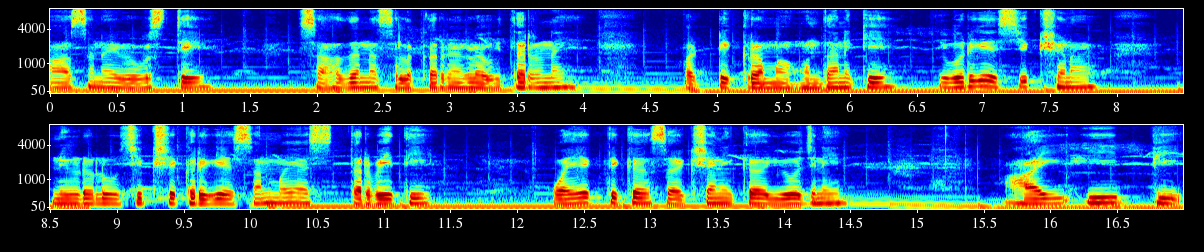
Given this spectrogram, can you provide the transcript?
ಆಸನ ವ್ಯವಸ್ಥೆ, ಸಾಧನ ಸಲಕರಣೆಗಳ ವಿತರಣೆ, ಪಠ್ಯಕ್ರಮ ಹೊಂದಾಣಿಕೆ, ಇವರಿಗೆ ಶಿಕ್ಷಣ ನೀಡಲು ಶಿಕ್ಷಕರಿಗೆ ಸನ್ಮಯ ತರಬೇತಿ, ವೈಯಕ್ತಿಕ ಶೈಕ್ಷಣಿಕ ಯೋಜನೆ, ಐಇಪಿ,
